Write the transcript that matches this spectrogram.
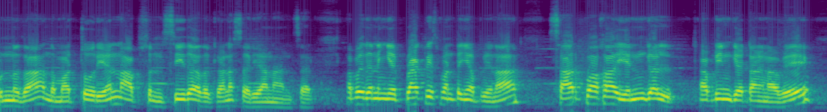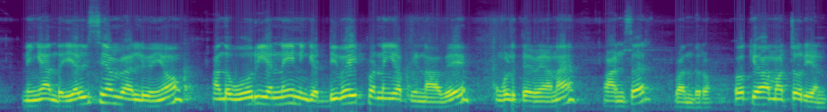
ஒன்று தான் அந்த மற்றொரு எண் ஆப்ஷன் சி தான் அதுக்கான சரியான ஆன்சர் அப்போ இதை நீங்கள் ப்ராக்டிஸ் பண்ணிட்டீங்க அப்படின்னா சார்பாக எண்கள் அப்படின்னு கேட்டாங்கனாவே நீங்கள் அந்த எல்சிஎம் வேல்யூவையும் அந்த ஒரு எண்ணையும் நீங்கள் டிவைட் பண்ணீங்க அப்படின்னாவே உங்களுக்கு தேவையான ஆன்சர் வந்துடும் ஓகேவா மற்றொரு எண்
